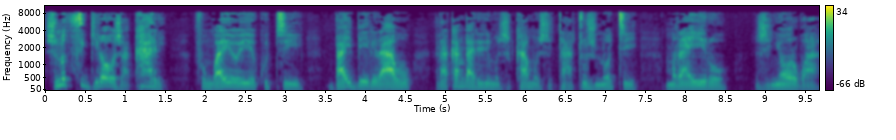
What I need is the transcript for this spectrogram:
Zvinotsigirawo zvakare pfungwa iyoyo yekuti bhaibheri ravo rakanga riri muzvikamu zvitatu zvinoti murayiro zvinyorwa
